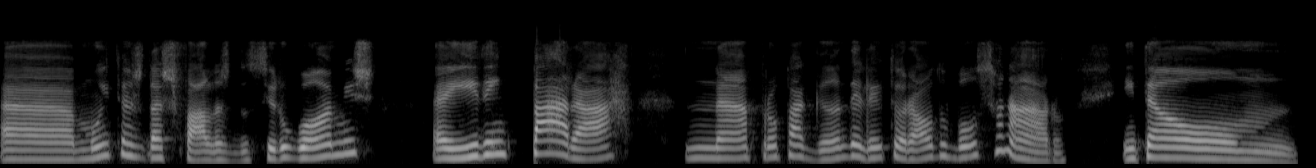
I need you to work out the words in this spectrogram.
uh, muitas das falas do Ciro Gomes uh, irem parar na propaganda eleitoral do Bolsonaro. Então,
